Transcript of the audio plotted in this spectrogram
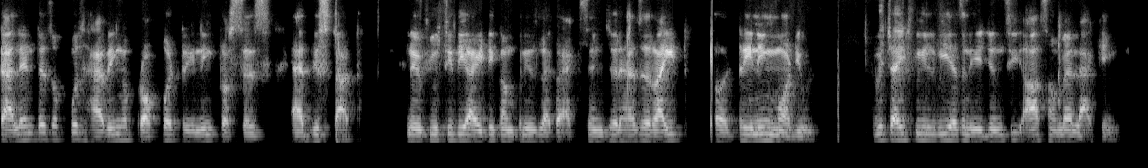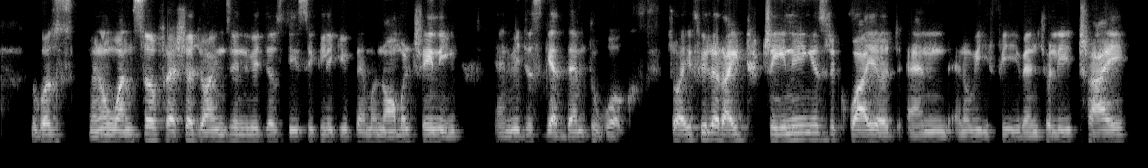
talent is of course having a proper training process at the start. You know, if you see the IT companies like Accenture has a right uh, training module, which I feel we as an agency are somewhere lacking because, you know, once a fresher joins in, we just basically give them a normal training and we just get them to work so I feel a right training is required and you know, we, if we eventually try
